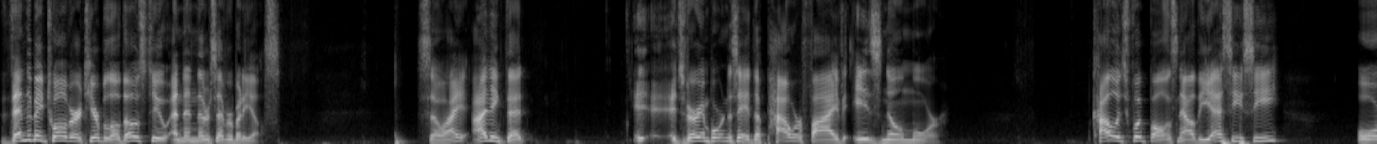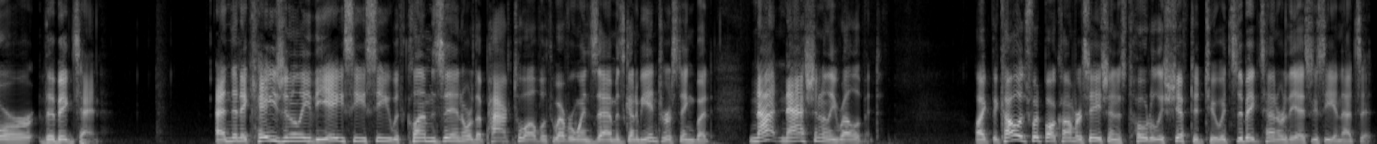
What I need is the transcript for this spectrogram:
Then the Big 12 are a tier below those two. And then there's everybody else. So I, I think that it, it's very important to say the Power Five is no more. College football is now the SEC or the Big Ten. And then occasionally the ACC with Clemson or the Pac 12 with whoever wins them is going to be interesting, but not nationally relevant. Like the college football conversation is totally shifted to it's the Big Ten or the SEC, and that's it.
